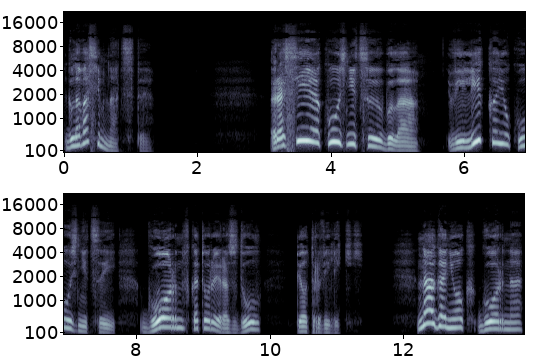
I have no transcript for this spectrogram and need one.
Глава семнадцатая Россия кузницею была, великою кузницей, горн, в которой раздул Петр Великий. На огонек горна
